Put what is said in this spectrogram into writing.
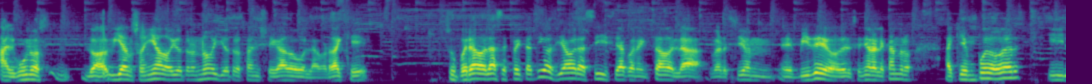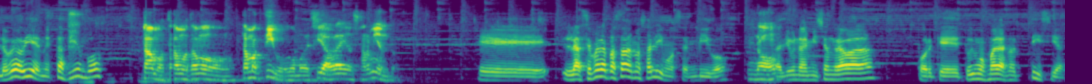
algunos lo habían soñado y otros no, y otros han llegado, la verdad que superado las expectativas y ahora sí se ha conectado la versión eh, video del señor Alejandro, a quien puedo ver y lo veo bien. ¿Estás bien vos? Estamos, estamos, estamos, estamos activos, como decía Brian Sarmiento. Eh, la semana pasada no salimos en vivo, No. salió una emisión grabada porque tuvimos malas noticias.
